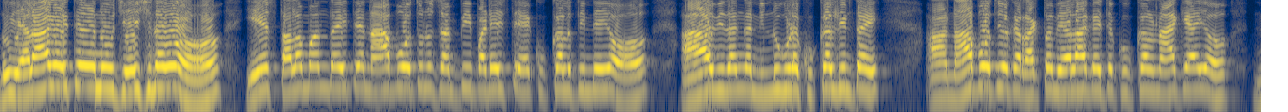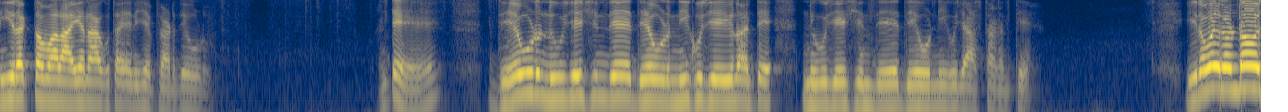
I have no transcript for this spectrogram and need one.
నువ్వు ఎలాగైతే నువ్వు చేసినావో ఏ స్థలం అందైతే నా బోతును చంపి పడేస్తే కుక్కలు తిన్నాయో ఆ విధంగా నిన్ను కూడా కుక్కలు తింటాయి. ఆ నాబోతు యొక్క రక్తం ఎలాగైతే కుక్కలు నాకాయో నీ రక్తం అలాగే నాకుతాయని చెప్పాడు దేవుడు. అంటే దేవుడు నువ్వు చేసిందే దేవుడు నీకు చేయును అంటే నువ్వు చేసిందే దేవుడు నీకు చేస్తాడంతే. ఇరవై రెండవ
